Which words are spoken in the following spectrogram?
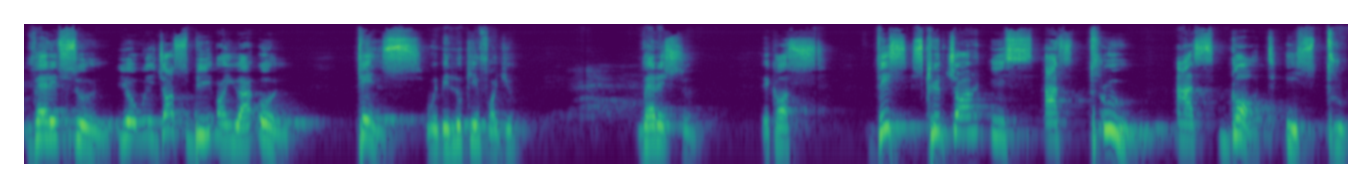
Very soon, you will just be on your own. Things will be looking for you. Very soon. Because this scripture is as true as God is true.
